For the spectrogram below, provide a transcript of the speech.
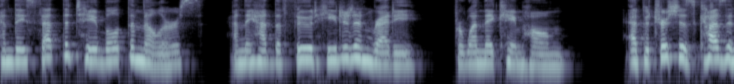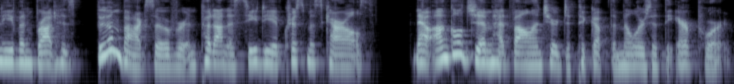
And they set the table at the Miller's, and they had the food heated and ready for when they came home. And Patricia's cousin even brought his boombox over and put on a CD of Christmas carols. Now, Uncle Jim had volunteered to pick up the Millers at the airport.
